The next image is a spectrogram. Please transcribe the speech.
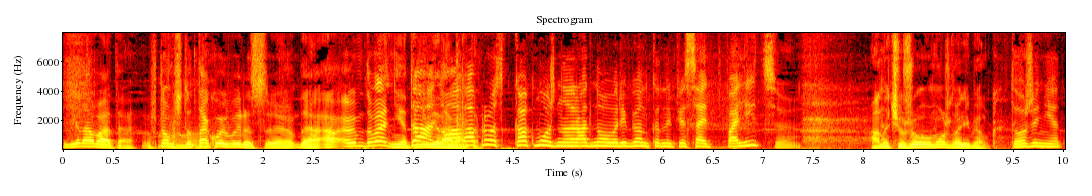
виновата в том, что такой вырос, э, да, а М2 нет, Да, не ну а вопрос, как можно родного ребенка написать в полицию, А на чужого можно ребенка? тоже нет.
